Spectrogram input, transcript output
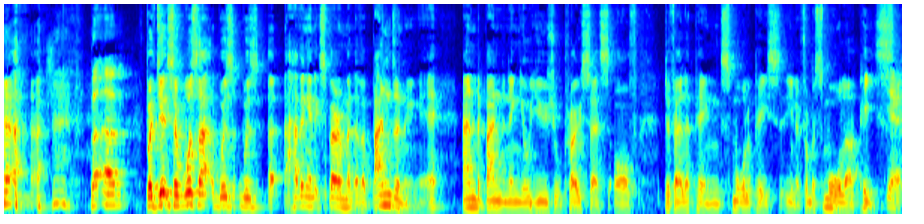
yeah. yeah. but um, But did, so was that was was uh, having an experiment of abandoning it and abandoning your usual process of developing smaller pieces, you know, from a smaller piece Yeah.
